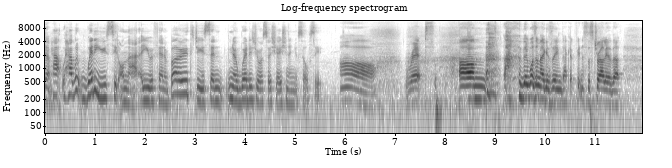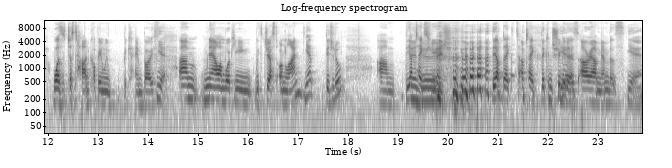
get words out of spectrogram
Yeah. How, how, where do you sit on that? Are you a fan of both? Do you send, you know, where does your association and yourself sit? Oh, reps. Um, there was a magazine back at Fitness Australia that was just hard copy and we became both. Yeah. Um, now I'm working in, with just online. Yep. Digital. Um, the uptake's huge. the uptake, uptake, the contributors are our members. Yeah.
